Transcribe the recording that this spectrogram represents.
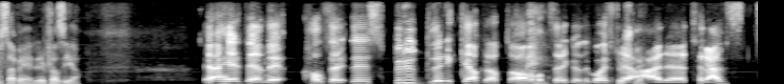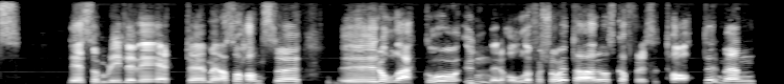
observerer fra sida. Jeg er helt enig. Hans Erik, det sprudler ikke akkurat av Hans Erik Ødegaard. Det er uh, traust, det som blir levert. Uh, men altså, hans eh, rolle er ikke å underholde, for så vidt. Det er å skaffe resultater. Men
